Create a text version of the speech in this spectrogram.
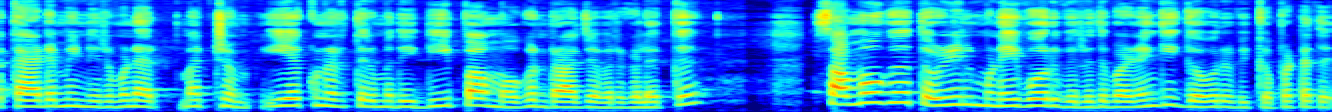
அகாடமி நிறுவனர் மற்றும் இயக்குனர் திருமதி தீபா மோகன்ராஜ் அவர்களுக்கு சமூக தொழில் முனைவோர் விருது வழங்கி கௌரவிக்கப்பட்டது.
